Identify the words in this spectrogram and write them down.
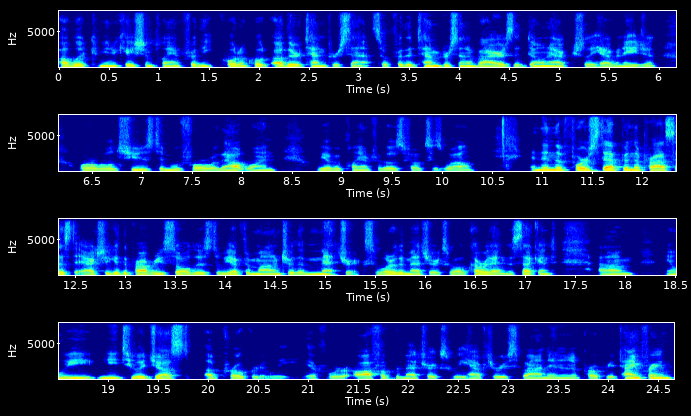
public communication plan for the quote unquote other 10%. So for the 10% of buyers that don't actually have an agent or will choose to move forward without one, we have a plan for those folks as well. And then the fourth step in the process to actually get the property sold is do we have to monitor the metrics? What are the metrics? Well, I'll cover that in a second. Um, and we need to adjust appropriately. If we're off of the metrics, we have to respond in an appropriate time frame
